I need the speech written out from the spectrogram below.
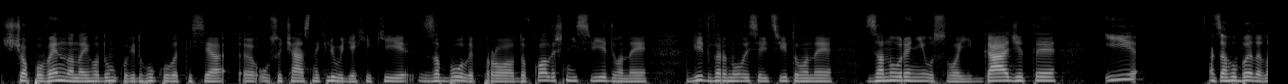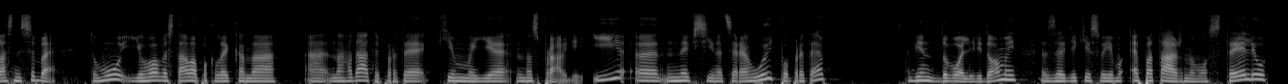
що повинно, на його думку, відгукуватися е, у сучасних людях, які забули про довколишній світ, вони відвернулися від світу, вони занурені у свої гаджети і загубили власне себе. Тому його вистава покликана. Е, нагадати про те, ким ми є насправді, і е, не всі на це реагують, попри те, він доволі відомий завдяки своєму епатажному стилю.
